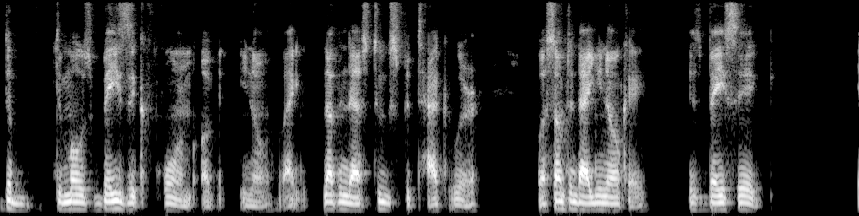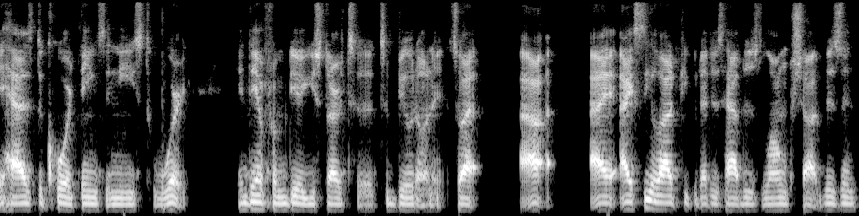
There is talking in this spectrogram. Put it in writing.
the the most basic form of it, you know, like nothing that's too spectacular, but something that you know, okay, is basic. It has the core things it needs to work, and then from there you start to to build on it. So I I I see a lot of people that just have this long shot vision,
